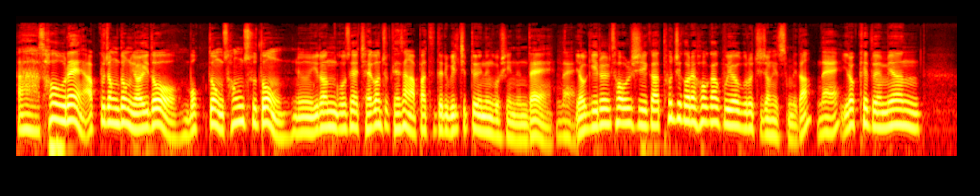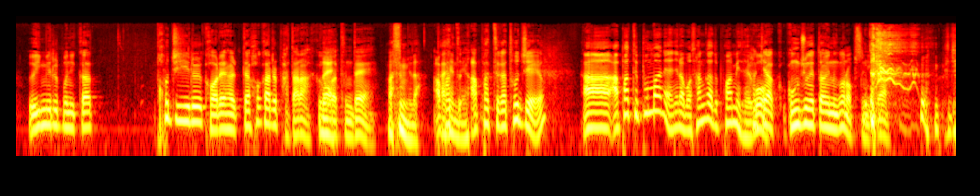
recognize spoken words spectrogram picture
아, 서울에 압구정동, 여의도, 목동, 성수동 어, 이런 곳에 재건축 대상 아파트들이 밀집되어 있는 곳이 있는데 네. 여기를 서울시가 토지거래 허가 구역으로 지정했습니다. 네. 이렇게 되면 의미를 보니까 토지를 거래할 때 허가를 받아라 그거 네. 같은데 맞습니다. 다 아파트. 아파트가 토지예요? 아, 아파트뿐만이 아니라 뭐 상가도 포함이 되고 하기야 공중에 떠 있는 건 없으니까. 그죠.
